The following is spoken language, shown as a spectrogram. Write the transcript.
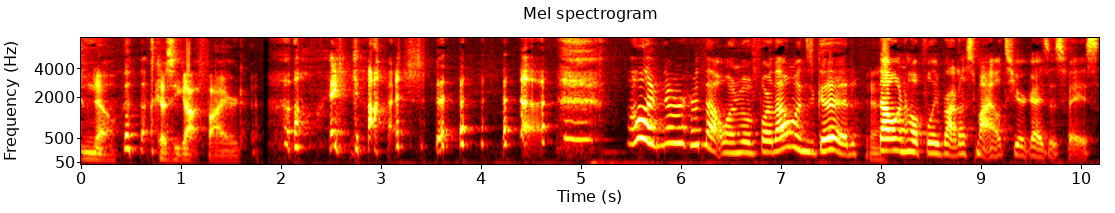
No, it's because he got fired. Oh my gosh. oh, I've never heard that one before. That one's good. Yeah. That one hopefully brought a smile to your guys' face.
